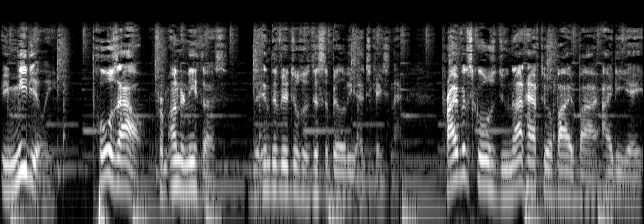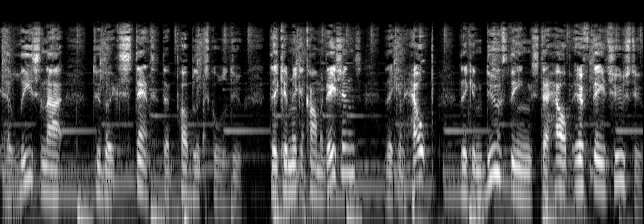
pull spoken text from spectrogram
immediately pulls out from underneath us the Individuals with Disability Education Act. Private schools do not have to abide by IDEA, at least not to the extent that public schools do. They can make accommodations, they can help, they can do things to help if they choose to.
